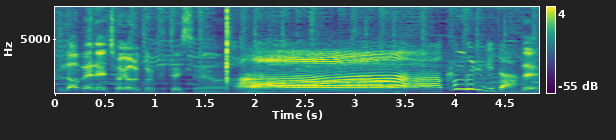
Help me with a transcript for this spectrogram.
그 라벨에 저희 얼굴이 붙어 있으면 아, 아, 큰 그림이다. 네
